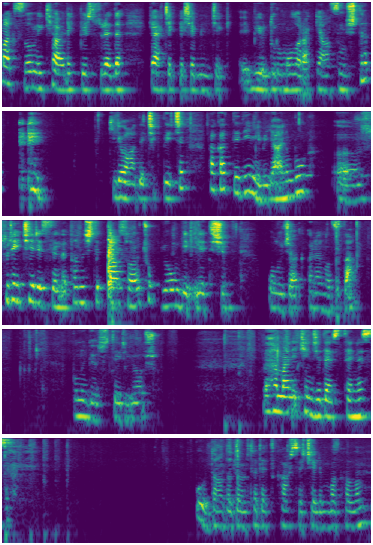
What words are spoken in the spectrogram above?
Maksimum 2 aylık bir sürede gerçekleşebilecek e, bir durum olarak yansımıştı. Kilo vade çıktığı için. Fakat dediğim gibi yani bu e, süre içerisinde tanıştıktan sonra çok yoğun bir iletişim olacak aranızda. Bunu gösteriyor. Ve hemen ikinci desteniz. Buradan da 4 adet kar seçelim bakalım.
